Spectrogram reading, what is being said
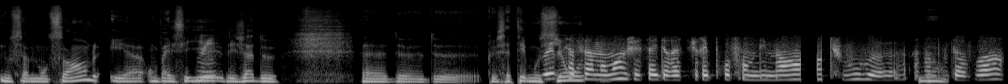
Nous sommes ensemble et euh, on va essayer déjà de, de, de, que cette émotion. Oui, ça fait un moment que j'essaye de respirer profondément, tout, avant de vous avoir.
